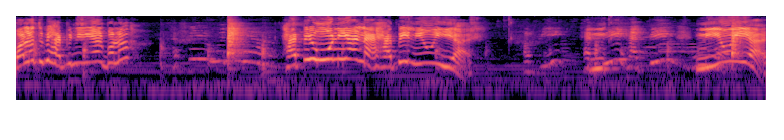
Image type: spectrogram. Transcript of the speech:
বলো তুমি হ্যাপি নিউ ইয়ার বলো। হ্যাপি উন ইয়ার না happy new year happy new year.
